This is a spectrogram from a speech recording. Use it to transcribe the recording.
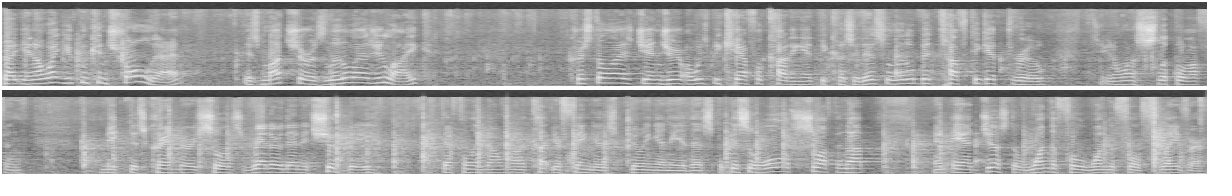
but you know what? You can control that as much or as little as you like. Crystallized ginger, always be careful cutting it because it is a little bit tough to get through. So you don't want to slip off and make this cranberry sauce redder than it should be. Definitely don't want to cut your fingers doing any of this, but this will all soften up and add just a wonderful, wonderful flavor.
